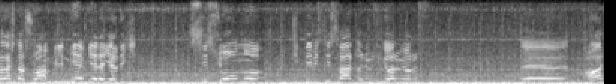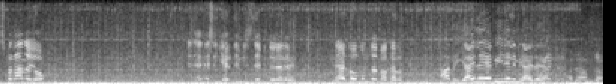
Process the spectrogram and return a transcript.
Arkadaşlar şu an bilinmeyen bir yere geldik. Sis yoğunluğu ciddi bir sis var. Önümüzü görmüyoruz. Ee, ağaç falan da yok. Biz en geldiğimizde bir dönelim. Nerede olduğumuza bakalım. Abi yaylaya bir inelim yaylaya. Hadi Hamza.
